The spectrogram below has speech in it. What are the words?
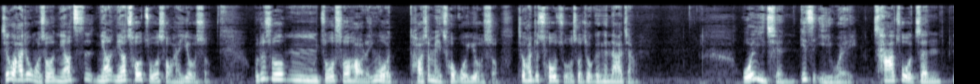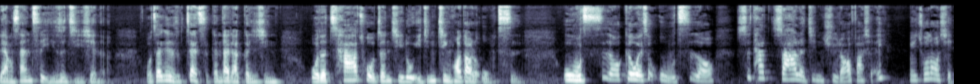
结果他就问我说：“你要刺，你要你要抽左手还右手？”我就说：“嗯，左手好了，因为我好像没抽过右手。”结果他就抽左手，就跟跟大家讲，我以前一直以为插错针两三次已经是极限了。我在跟在此跟大家更新，我的插错针记录已经进化到了五次，五次哦，各位是五次哦，是他扎了进去，然后发现哎没抽到血。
